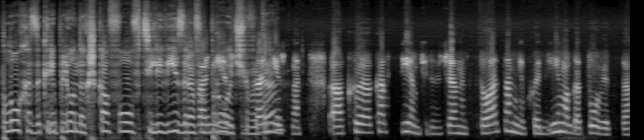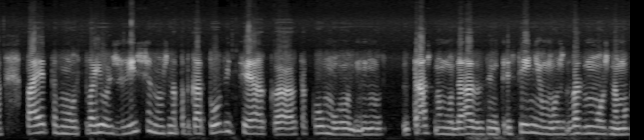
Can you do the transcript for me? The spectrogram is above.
плохо закрепленных шкафов, телевизоров конечно, и прочего, Конечно, да? к, ко всем чрезвычайным ситуациям необходимо готовиться, поэтому свое жилище нужно подготовить э, к такому страшному да, землетрясению, может, возможному.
